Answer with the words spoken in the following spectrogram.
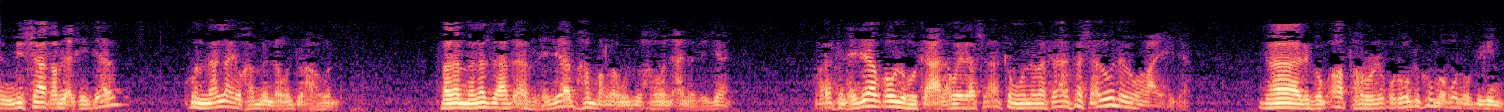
النساء قبل الحجاب كن لا يخمرن وجوههن. فلما نزلت آية الحجاب خمرن وجوههن عن الرجال. وآية الحجاب قوله تعالى وإذا سألتموهن متاعا فاسألون من وراء حجاب ذلكم أطهر لقلوبكم وقلوبهن.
